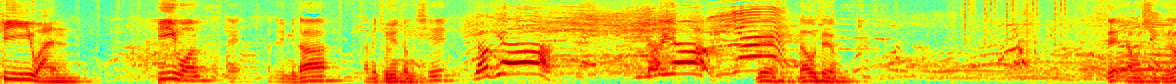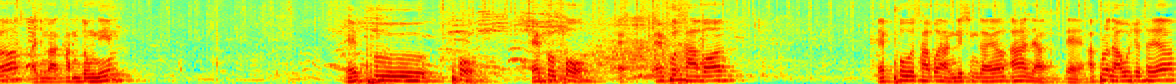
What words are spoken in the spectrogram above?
B1. B1. 네, 축하드립니다. 다음에 조윤성 씨. 네, 나오세요. 네, 나오시고요. 마지막 감독님. F4. F4. F4번. F4번 안 계신가요? 아, 네, 네. 앞으로 나오셔서요.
